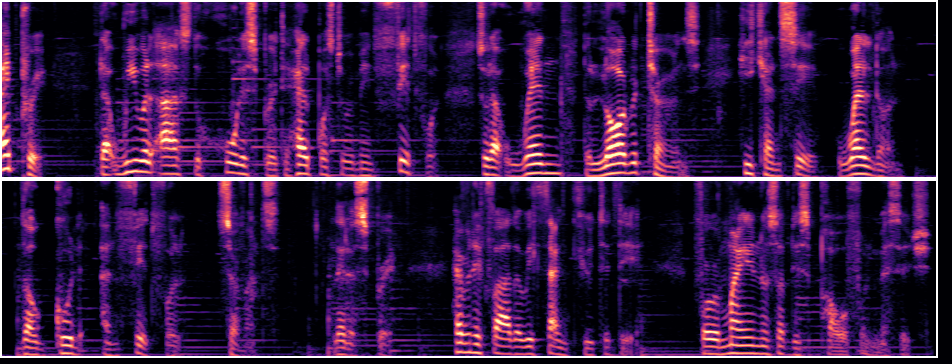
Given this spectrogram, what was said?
I pray that we will ask the Holy Spirit to help us to remain faithful so that when the Lord returns, he can say, Well done, thou good and faithful servants. Let us pray. Heavenly Father, we thank you today for reminding us of this powerful message.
